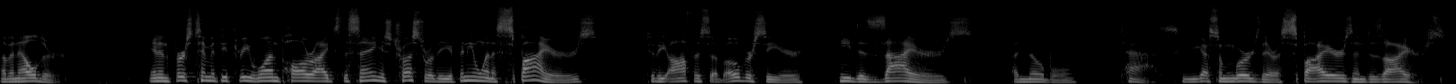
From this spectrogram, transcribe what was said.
of an elder. And in 1 Timothy 3 1, Paul writes, The saying is trustworthy. If anyone aspires to the office of overseer, he desires a noble task. You got some words there aspires and desires.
